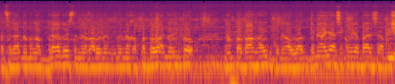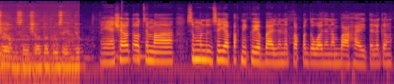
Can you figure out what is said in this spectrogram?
At sa lahat ng mga vloggers na, nakaroon, ng- na nakapagawa na rin po ng pabahay, ginawa, ginaya si Kuya Bal sa mission. So shoutout po sa inyo. Ayan, shout out sa mga sumunod sa yapak ni Kuya Bal na nagpapagawa na ng bahay. Talagang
